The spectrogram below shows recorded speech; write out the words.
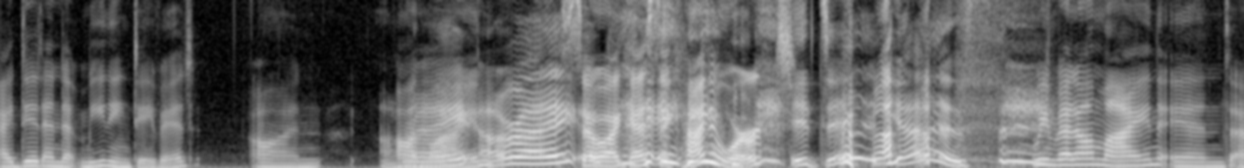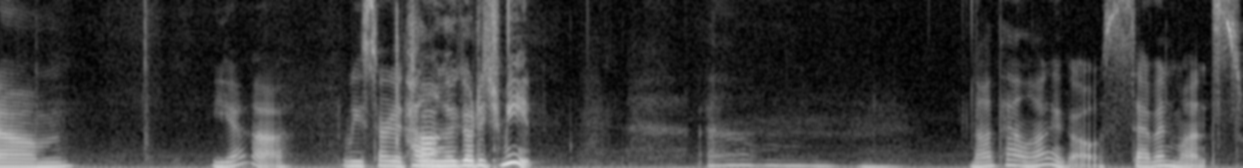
I did end up meeting David on All Online. right. All right. So I guess it kinda worked. it did. Yes. we met online and um, yeah, we started How talking. long ago did you meet? Um, not that long ago, seven months.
